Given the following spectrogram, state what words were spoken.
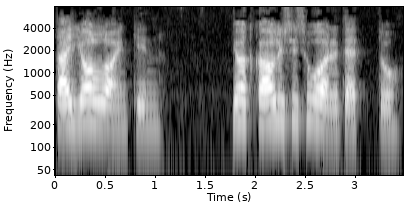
tai jolloinkin, jotka olisi suoritettu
